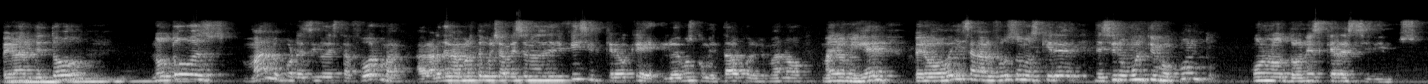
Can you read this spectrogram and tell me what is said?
Pero ante todo, no todo es malo, por decirlo de esta forma. Hablar de la muerte muchas veces no es difícil, creo que lo hemos comentado con el hermano Mario Miguel, pero hoy San Alfonso nos quiere decir un último punto, con los dones que recibimos.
